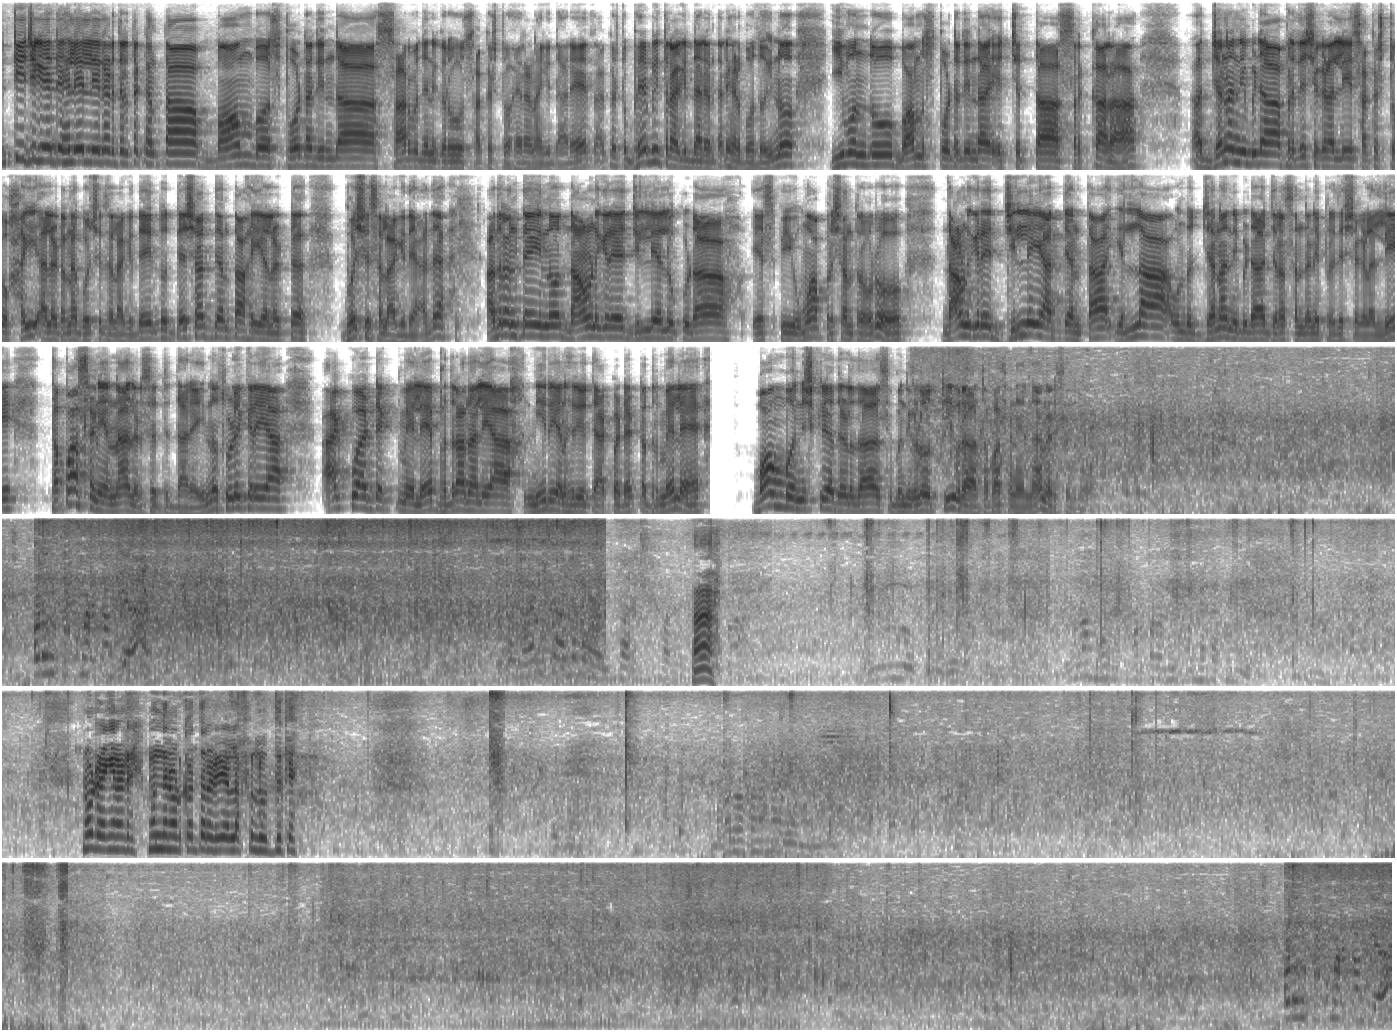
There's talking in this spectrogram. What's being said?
ಇತ್ತೀಚೆಗೆ ದೆಹಲಿಯಲ್ಲಿ ನಡೆದಿರತಕ್ಕಂಥ ಬಾಂಬ್ ಸ್ಫೋಟದಿಂದ ಸಾರ್ವಜನಿಕರು ಸಾಕಷ್ಟು ಹೈರಾಣಾಗಿದ್ದಾರೆ, ಸಾಕಷ್ಟು ಭಯಭೀತರಾಗಿದ್ದಾರೆ ಅಂತಲೇ ಹೇಳ್ಬೋದು. ಇನ್ನು ಈ ಒಂದು ಬಾಂಬ್ ಸ್ಫೋಟದಿಂದ ಎಚ್ಚೆತ್ತ ಸರ್ಕಾರ ಜನನಿಬಿಡ ಪ್ರದೇಶಗಳಲ್ಲಿ ಸಾಕಷ್ಟು ಹೈ ಅಲರ್ಟನ್ನು ಘೋಷಿಸಲಾಗಿದೆ. ಇಂದು ದೇಶಾದ್ಯಂತ ಹೈ ಅಲರ್ಟ್ ಘೋಷಿಸಲಾಗಿದೆ. ಅದೇ, ಅದರಂತೆ ಇನ್ನು ದಾವಣಗೆರೆ ಜಿಲ್ಲೆಯಲ್ಲೂ ಕೂಡ ಎಸ್ ಪಿ ಉಮಾ ಪ್ರಶಾಂತ್ ರವರು ದಾವಣಗೆರೆ ಜಿಲ್ಲೆಯಾದ್ಯಂತ ಎಲ್ಲ ಒಂದು ಜನನಿಬಿಡ ಜನಸಂದಣಿ ಪ್ರದೇಶಗಳಲ್ಲಿ ತಪಾಸಣೆಯನ್ನು ನಡೆಸುತ್ತಿದ್ದಾರೆ. ಇನ್ನು ಸುಳಿಕೆರೆಯ ಆಕ್ವಾಡೆಕ್ಟ್ ಮೇಲೆ, ಭದ್ರಾ ನಾಲೆಯ ಏನು ಹರಿಯುತ್ತೆ ಆಕ್ವಾಡೆಕ್ಟ್ ಅದರ ಮೇಲೆ ಬಾಂಬ್ ನಿಷ್ಕ್ರಿಯ ದಳದ ಸಿಬ್ಬಂದಿಗಳು ತೀವ್ರ ತಪಾಸಣೆಯನ್ನು ನಡೆಸಿದರು. ಕ್ಲಿಕ್ ಮಾಡ್ಕೊಂತೀಯಾ ಹಾಂ. ನೋಡ್ರಿ ಹಂಗೆ ನೋಡ್ರಿ ಮುಂದೆ ನೋಡ್ಕೊಂತ ನೋಡ್ರಿ ಎಲ್ಲ ಫುಲ್ ಉದ್ದಕ್ಕೆ. ಮಾಡ್ಕೊಂತೀಯಾ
